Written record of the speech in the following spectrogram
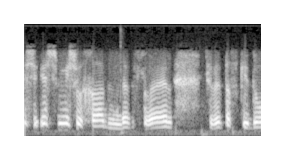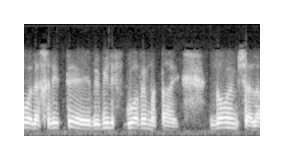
יש, יש מישהו אחד במדינת ישראל שזה תפקידו להחליט במי לפגוע ומתי. זו הממשלה.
